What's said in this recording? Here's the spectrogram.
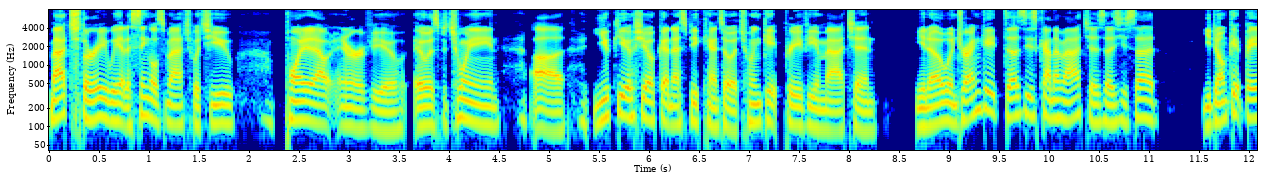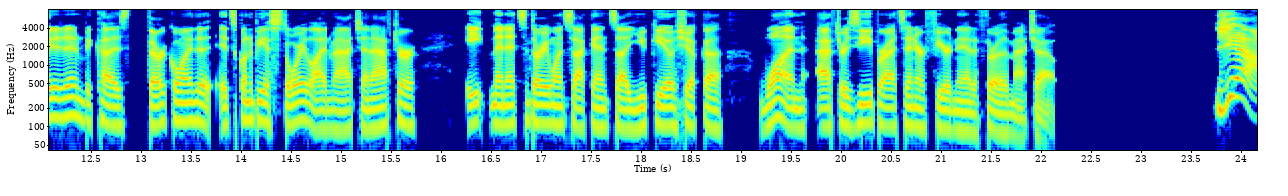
match three, we had a singles match, which you pointed out in a review. It was between uh, Yuki Yoshioka and SB Kento, a Twin Gate preview match. And, you know, when Dragon Gate does these kind of matches, as you said, you don't get baited in because they're going to, it's going to be a storyline match. And after eight minutes and 31 seconds, uh, Yuki Yoshioka won after Z-Brats interfered and they had to throw the match out. Yeah,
